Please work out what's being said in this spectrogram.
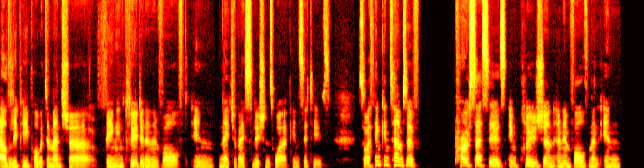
elderly people with dementia being included and involved in nature based solutions work in cities. So I think, in terms of processes, inclusion, and involvement in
